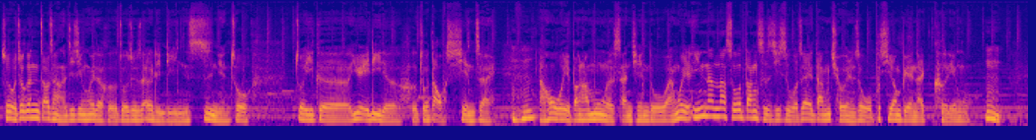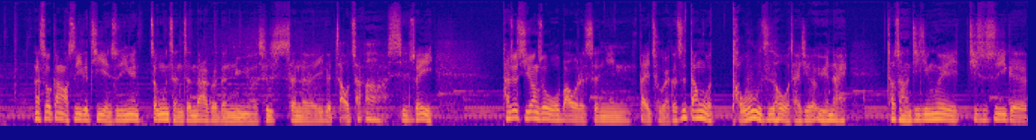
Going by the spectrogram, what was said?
所以我就跟早产儿基金会的合作，就是二零零四年做做一个月历的合作到现在，嗯，然后我也帮他募了三千多万，为因为那那时候当时其实我在当球员的时候，我不希望别人来可怜我，嗯。那时候刚好是一个机缘，是因为曾文成曾大哥的女儿是生了一个早产啊，是，所以他就希望说我把我的声音带出来。可是当我投入之后，我才觉得原来早产基金会其实是一个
